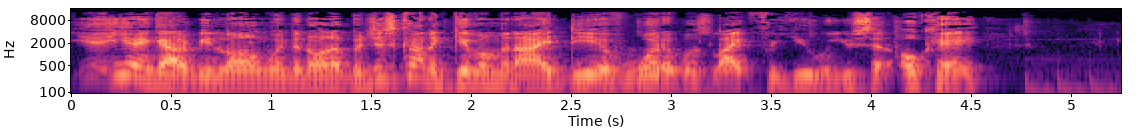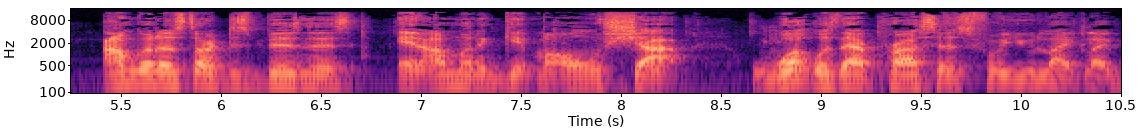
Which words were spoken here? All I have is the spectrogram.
You ain't got to be long winded on it, but just kind of give them an idea of what it was like for you when you said, "Okay, I'm gonna start this business and I'm gonna get my own shop." What was that process for you like? Like,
